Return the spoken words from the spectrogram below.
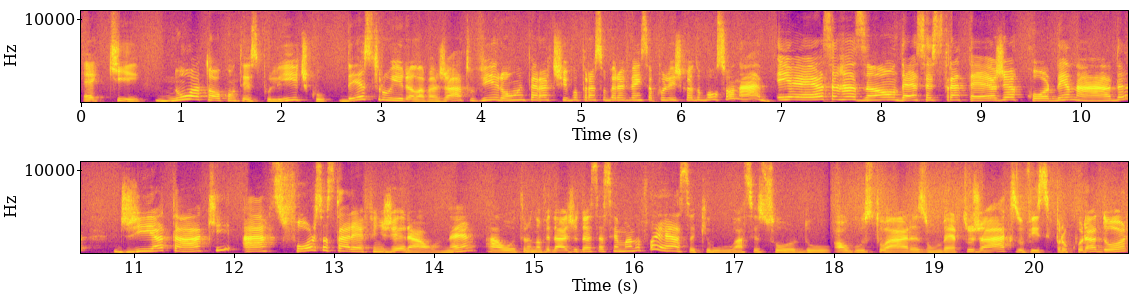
é que, no atual contexto político, destruir a Lava Jato virou um imperativo para a sobrevivência política do Bolsonaro. E é essa razão dessa estratégia coordenada de ataque às forças-tarefa em geral, né? A outra novidade dessa semana foi essa, que o assessor do Augusto Aras, Humberto Jacques, o vice-procurador,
